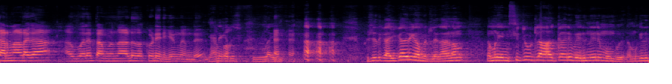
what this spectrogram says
കർണാടക അതുപോലെ തമിഴ്നാട് ഇതൊക്കെ ഇരിക്കുന്നുണ്ട്. ഞാൻ ഏകദേശം ഫുള്ളായി പക്ഷെ ഇത് കഴിക്കാതിരിക്കാൻ പറ്റില്ല. കാരണം നമ്മൾ ഇൻസ്റ്റിറ്റ്യൂട്ടിൽ ആൾക്കാർ വരുന്നതിന് മുമ്പ് നമുക്കിത്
